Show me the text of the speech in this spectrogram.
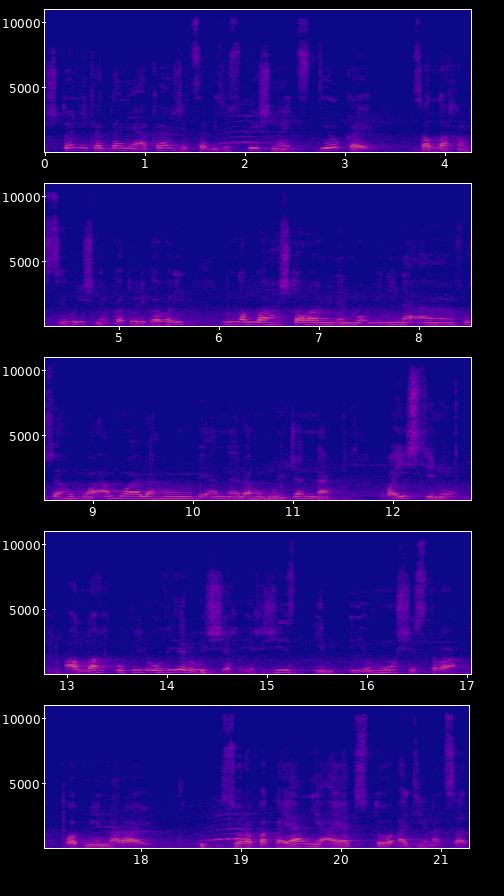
что никогда не окажется безуспешной сделкой с Аллахом Всевышним, который говорит «Инна Аллаха штара мин аль-му'минина анфусахум ва амвалахум би анна лахумул джанна». Воистину, Аллах купил у верующих их жизнь и имущество – в обмен на рай. Сура Покаяние, аят 111.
